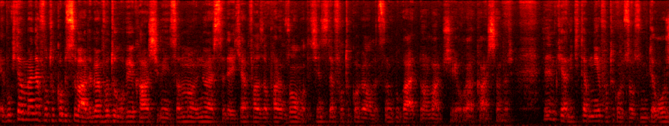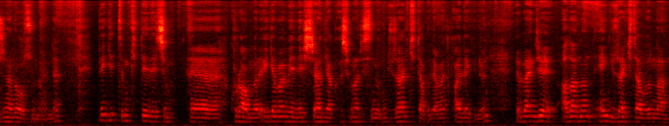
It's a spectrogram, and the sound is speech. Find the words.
E, bu kitabın bende fotokopisi vardı. Ben fotokopiye karşı bir insanım ama üniversitedeyken fazla paranız olmadığı için siz de fotokopi alırsınız. Bu gayet normal bir şey olarak karşılanır. Dedim ki yani kitabın niye fotokopisi olsun bir de orijinali olsun bende. Ve gittim kitle iletişim e, kuramları, egemen ve eleştirel yaklaşımlar isimli bu güzel kitabı Levent Aylagül'ün. Ve bence alanın en güzel kitabından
